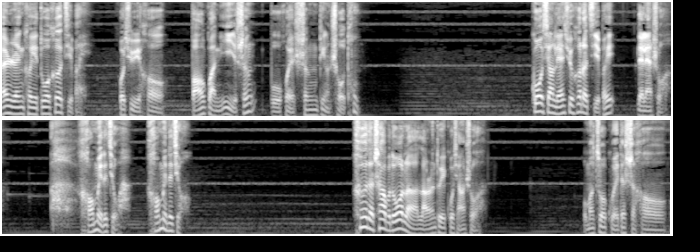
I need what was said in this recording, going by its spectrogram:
恩人可以多喝几杯，回去以后保管你一生不会生病受痛。郭襄连续喝了几杯，连连说：“啊，好美的酒啊，好美的酒！”喝的差不多了，老人对郭襄说：“我们做鬼的时候，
